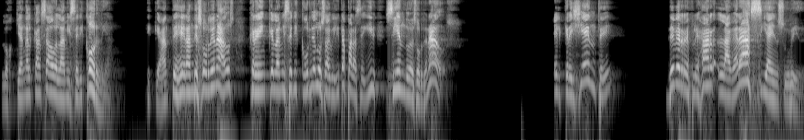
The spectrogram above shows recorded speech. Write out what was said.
Los que han alcanzado la misericordia y que antes eran desordenados, creen que la misericordia los habilita para seguir siendo desordenados. El creyente debe reflejar la gracia en su vida.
